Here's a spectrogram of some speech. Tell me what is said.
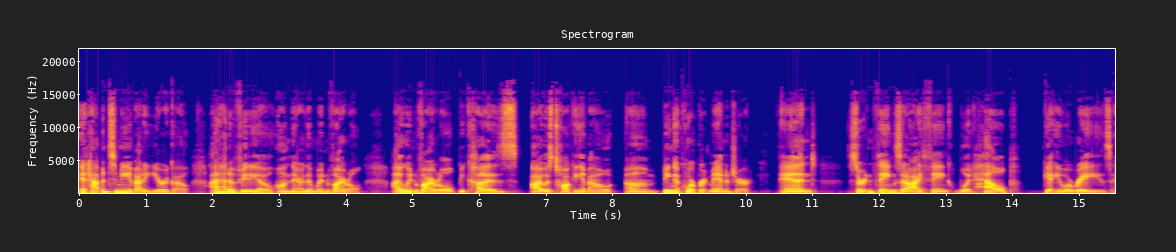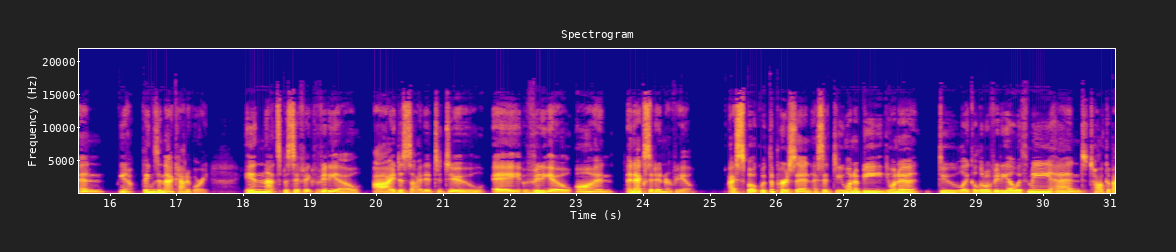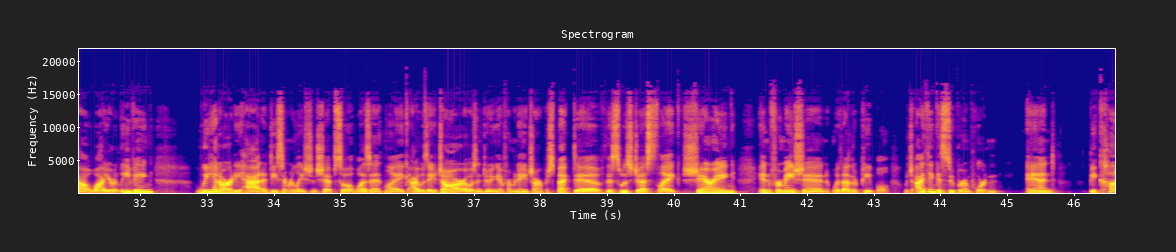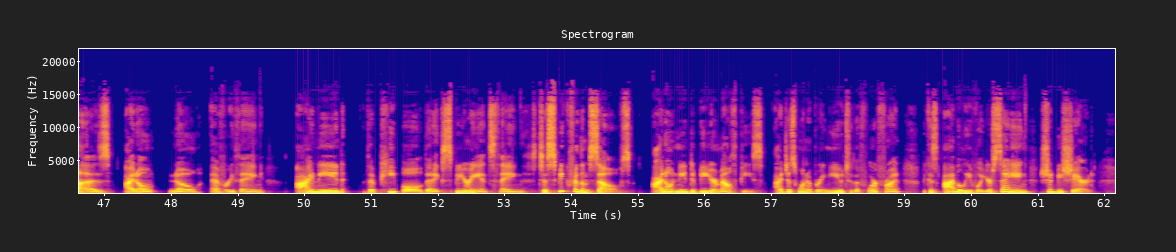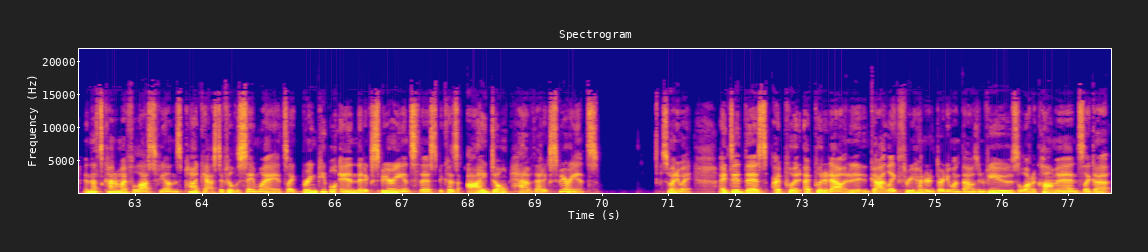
It happened to me about a year ago. I had a video on there that went viral. I went viral because I was talking about um, being a corporate manager and certain things that I think would help get you a raise and, you know, things in that category. In that specific video, I decided to do a video on an exit interview. I spoke with the person. I said, Do you want to be, do you want to do like a little video with me and talk about why you're leaving. We had already had a decent relationship, so it wasn't like I was HR, I wasn't doing it from an HR perspective. This was just like sharing information with other people, which I think is super important. And because I don't know everything, I need the people that experience things to speak for themselves. I don't need to be your mouthpiece. I just want to bring you to the forefront because I believe what you're saying should be shared. And that's kind of my philosophy on this podcast. I feel the same way. It's like bring people in that experience this because I don't have that experience. So anyway, I did this. I put I put it out and it got like 331,000 views, a lot of comments, like a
